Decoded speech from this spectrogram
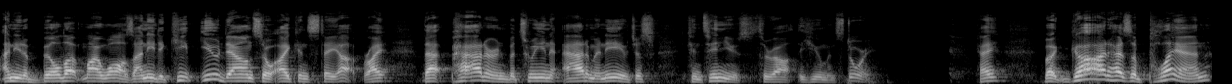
I need to build up my walls. I need to keep you down so I can stay up, right? That pattern between Adam and Eve just continues throughout the human story. Okay? But God has a plan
